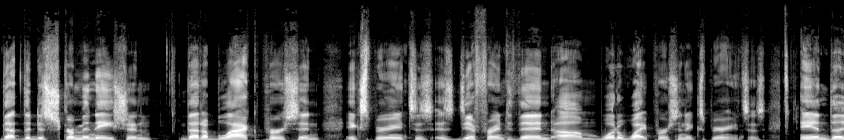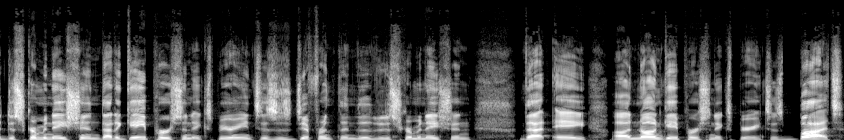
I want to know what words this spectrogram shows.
that the discrimination that a black person experiences is different than um, what a white person experiences. And the discrimination that a gay person experiences is different than the discrimination that a uh, non gay person experiences. But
